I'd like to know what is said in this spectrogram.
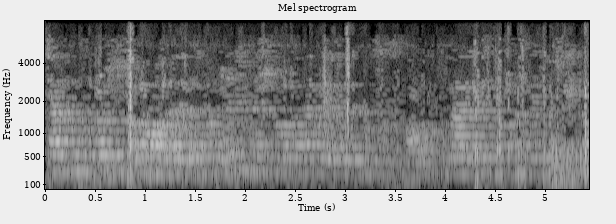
Chciałabym poprosić o e, rozpoczęcie naszego nowego rozmowy obecną która jest odpowiedzią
